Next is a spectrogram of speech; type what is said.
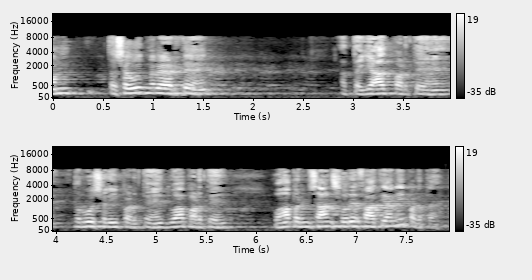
ہم تشود میں بیٹھتے ہیں اطیات پڑھتے ہیں، درو شریف پڑھتے ہیں، دعا پڑھتے ہیں، وہاں پر انسان سور فاتحہ نہیں پڑھتا ہے۔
